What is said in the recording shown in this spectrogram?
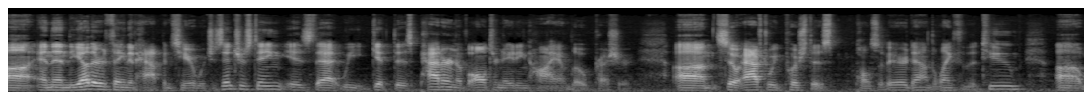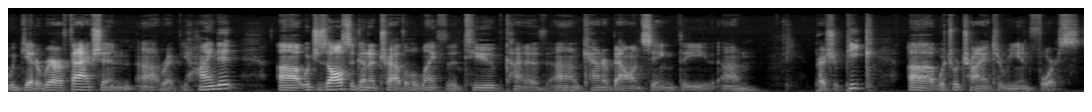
Uh, and then the other thing that happens here, which is interesting, is that we get this pattern of alternating high and low pressure. Um, so after we push this pulse of air down the length of the tube, uh, we get a rarefaction uh, right behind it, uh, which is also going to travel the length of the tube, kind of uh, counterbalancing the um, pressure peak, uh, which we're trying to reinforce.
